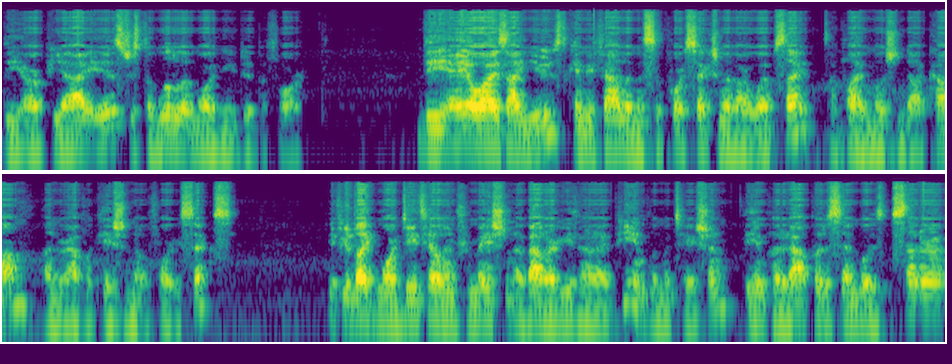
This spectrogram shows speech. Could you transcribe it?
the RPI is just a little bit more than you did before. The AOIs I used can be found in the support section of our website, appliedmotion.com, under Application Note 46. If you'd like more detailed information about our Ethernet IP implementation, the input and output assemblies, etc.,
